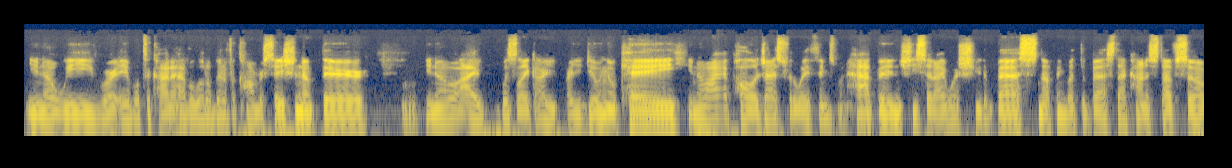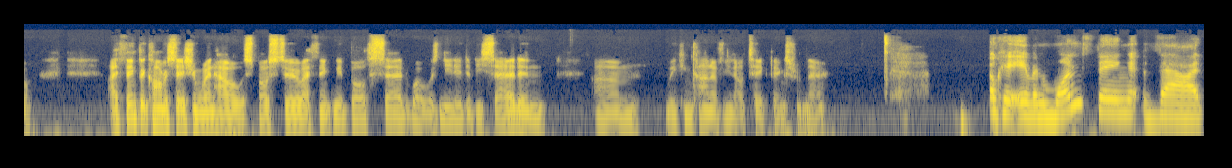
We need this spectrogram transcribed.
you know, we were able to kind of have a little bit of a conversation up there. You know, I was like, "Are you, are you doing okay?" You know, I apologized for the way things went happen. She said, "I wish you the best, nothing but the best," that kind of stuff. So, I think the conversation went how it was supposed to. I think we both said what was needed to be said, and um, we can kind of you know take things from there. Okay, Aven. One thing that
